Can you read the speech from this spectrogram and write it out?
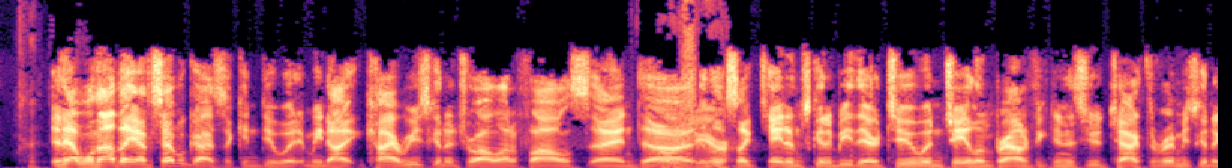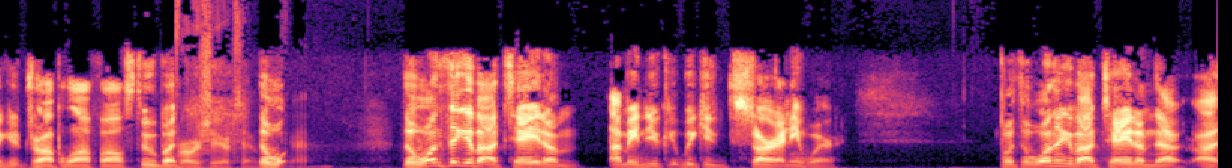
And that, well, now they have several guys that can do it. I mean, I, Kyrie's going to draw a lot of fouls, and uh, it looks like Tatum's going to be there too. And Jalen Brown, if he continues to attack the rim, he's going to drop a lot of fouls too. But Rozier too. The- Yeah. the one thing about Tatum, I mean, you could, we could start anywhere. But the one thing about Tatum that uh,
